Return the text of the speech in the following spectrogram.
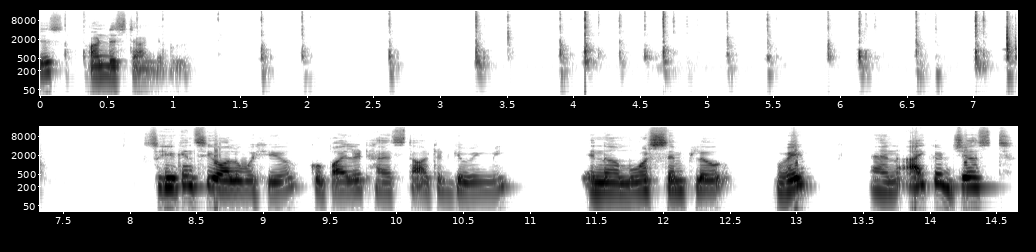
which is understandable. So you can see all over here, Copilot has started giving me in a more simpler way and I could just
